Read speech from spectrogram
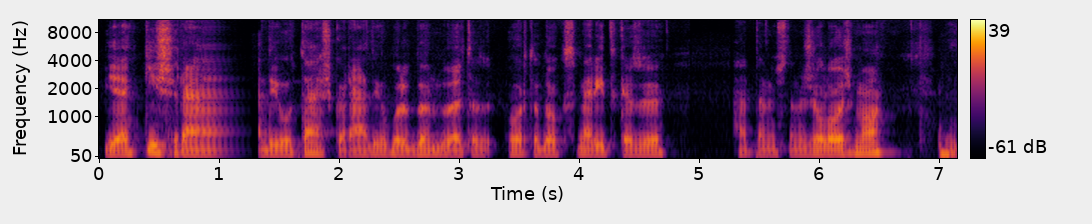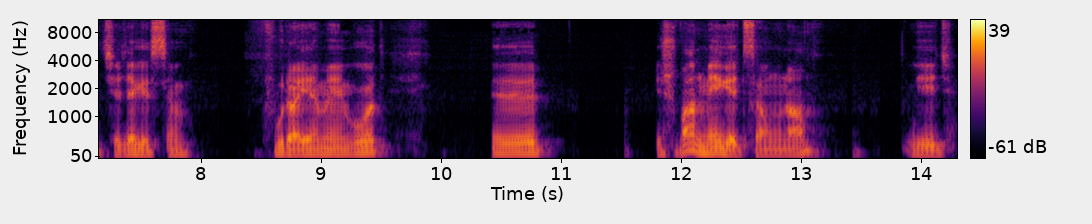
ilyen kis rádió, táska rádióból bömbölt az ortodox merítkező, hát nem is nem zsolozsma, úgyhogy egészen fura élmény volt. És van még egy szauna, így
